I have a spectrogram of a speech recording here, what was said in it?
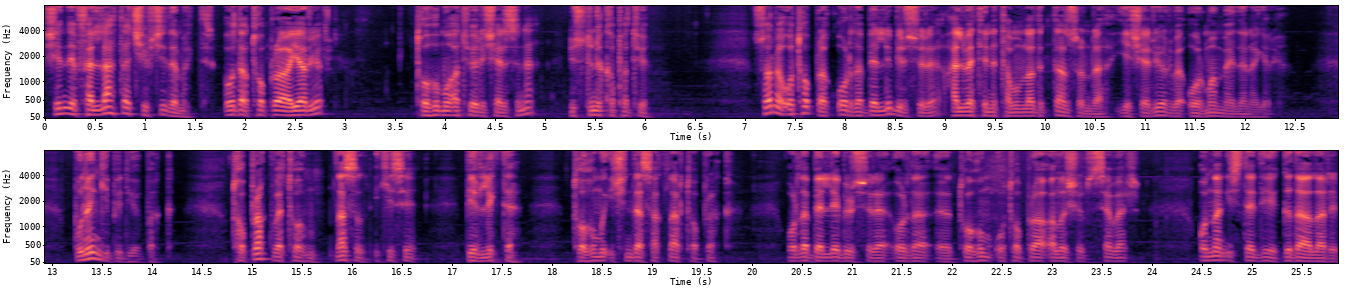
Şimdi fellah da çiftçi demektir. O da toprağa yarıyor. Tohumu atıyor içerisine. Üstünü kapatıyor. Sonra o toprak orada belli bir süre halvetini tamamladıktan sonra yeşeriyor ve orman meydana geliyor. Bunun gibi diyor bak. Toprak ve tohum nasıl ikisi birlikte tohumu içinde saklar toprak. Orada belli bir süre orada e, tohum o toprağa alışır, sever. Ondan istediği gıdaları,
